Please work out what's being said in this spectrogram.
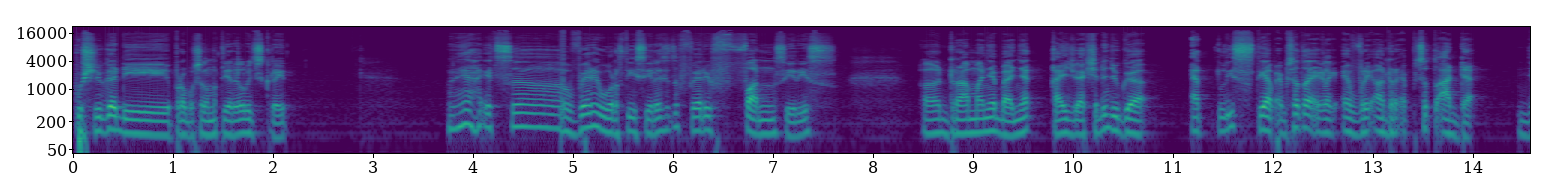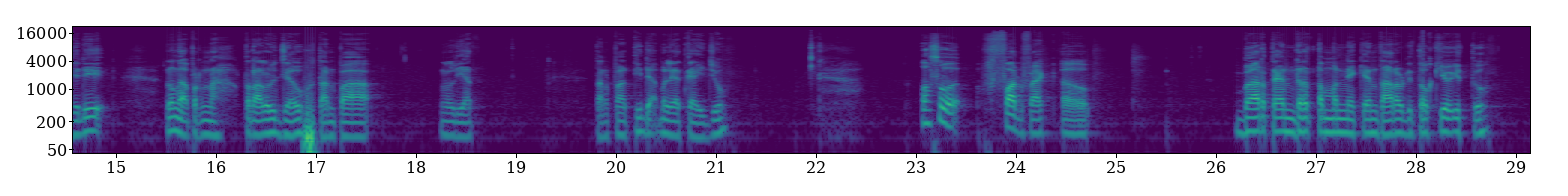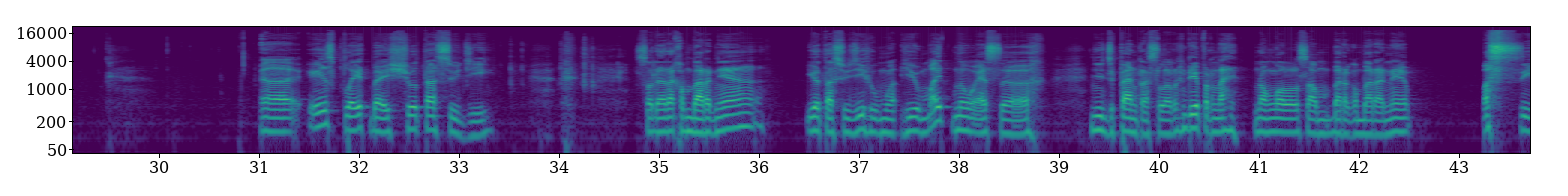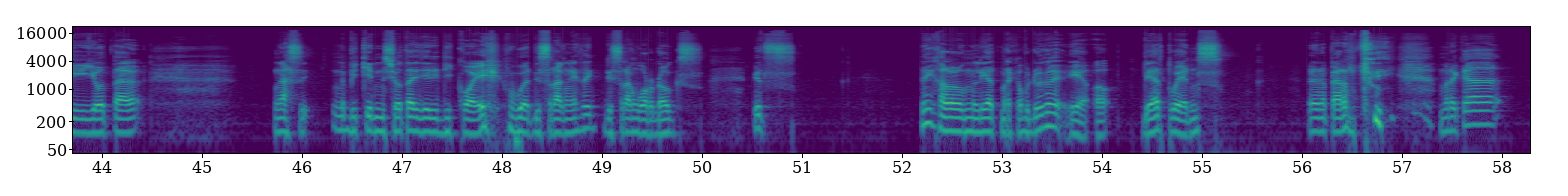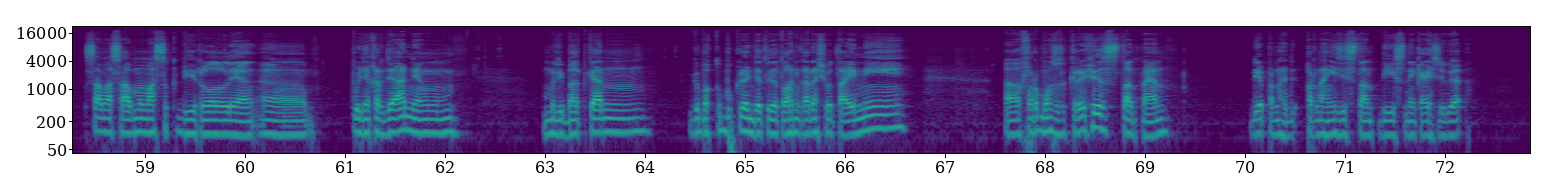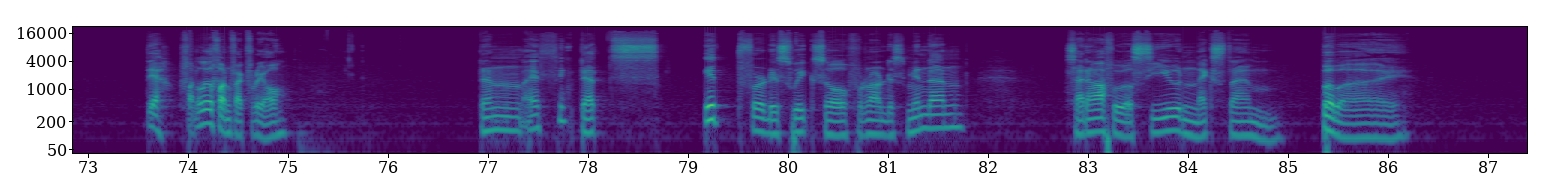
push juga di promotional material which is great yeah, it's a very worthy series. It's a very fun series uh, dramanya banyak, kaiju actionnya juga at least setiap episode atau like every other episode tuh ada. Jadi lo nggak pernah terlalu jauh tanpa ngelihat tanpa tidak melihat kaiju. Also fun fact, uh, bartender temennya Kentaro di Tokyo itu uh, is played by Shota Suji. Saudara kembarnya Yota Tsuji who you might know as a New Japan wrestler. Dia pernah nongol sama bareng kembarannya pas si Yota ngasih ngebikin Shota jadi decoy buat diserang I think diserang War Dogs. It's Nih kalau lo ngelihat mereka berdua tuh ya oh, they are twins. Dan apparently mereka sama-sama masuk di role yang uh, punya kerjaan yang melibatkan gebak-gebuk dan jatuh-jatuhan karena Shota ini uh, for most of career he's stuntman. Dia pernah pernah ngisi stunt di Snake Eyes juga. Ya, yeah, fun little fun fact for y'all. Dan I think that's it for this week. So for now, this is Mindan. Signing off. We will see you next time. Bye bye.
